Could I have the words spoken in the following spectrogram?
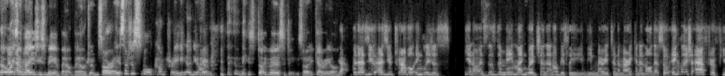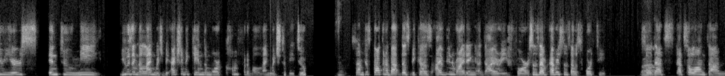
that always amazes me about Belgium. Sorry, it's such a small country, and you have these diversity. Sorry, carry on. Yeah, but as you as you travel, English is you know it's is the main language, and then obviously being married to an American and all that. So English, after a few years into me using the language, be, actually became the more comfortable language to me too. So I'm just talking about this because I've been writing a diary for since I've, ever since I was 14. Wow. So that's that's a long time,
